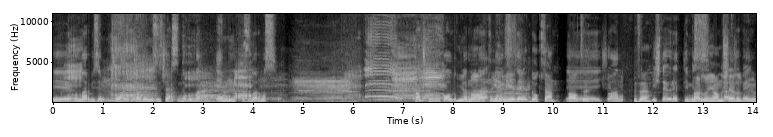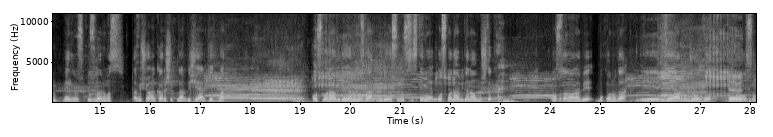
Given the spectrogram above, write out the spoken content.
Ee, bunlar bizim şu an çadırımızın içerisinde bulunan en büyük kuzularımız. Kaç günlük olduklarını 26, da ben 27, size, 90, 6. ee, şu an Efendim. işte ürettiğimiz Pardon, yanlış yerde Karacabey duruyorum. Merinos kuzularımız. Tabii şu an karışıklar. Dişi erkek var. Osman abi de yanımızda. Biliyorsunuz sistemi Osman abiden almıştık. Osman abi bu konuda e, bize yardımcı oldu. Sağ Evet. olsun.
